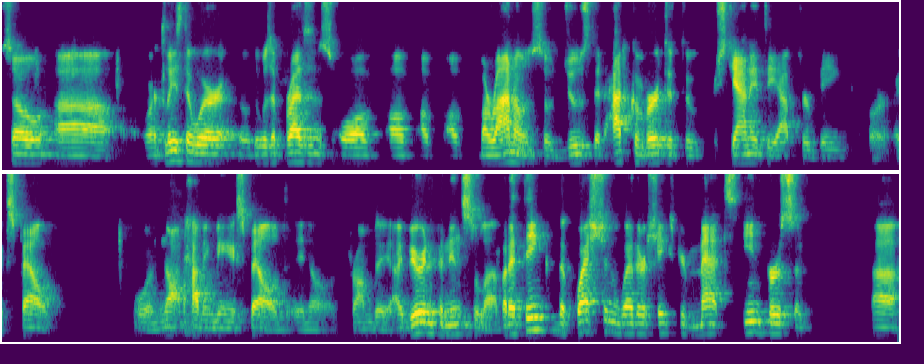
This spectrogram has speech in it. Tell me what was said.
So, uh, or at least there were there was a presence of, of, of, of Marranos, so Jews that had converted to Christianity after being or expelled or not having been expelled, you know, from the Iberian Peninsula. But I think the question whether Shakespeare met in person uh,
